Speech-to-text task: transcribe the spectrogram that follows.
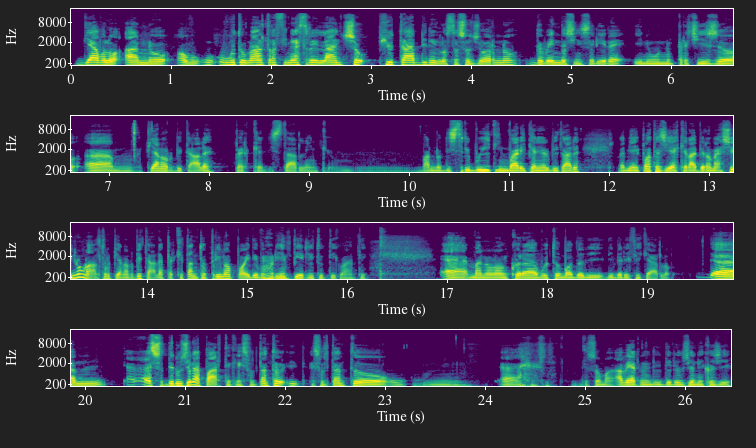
diavolo hanno avuto un'altra finestra di lancio più tardi nello stesso giorno, dovendosi inserire in un preciso um, piano orbitale, perché gli Starlink mm, vanno distribuiti in vari piani orbitali. La mia ipotesi è che l'abbiano messo in un altro piano orbitale, perché tanto prima o poi devono riempirli tutti quanti. Eh, ma non ho ancora avuto modo di, di verificarlo. Um, adesso, delusione a parte, che soltanto, soltanto um, eh, insomma, averne di delusioni così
